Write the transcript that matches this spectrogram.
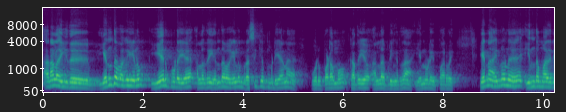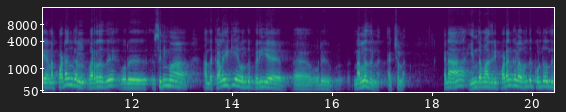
அதனால் இது எந்த வகையிலும் ஏற்புடைய அல்லது எந்த வகையிலும் ரசிக்கும்படியான ஒரு படமோ கதையோ அல்ல அப்படிங்கிறது தான் என்னுடைய பார்வை. ஏன்னா இன்னொன்று இந்த மாதிரியான படங்கள் வர்றது ஒரு சினிமா அந்த கலைக்கே வந்து பெரிய ஒரு நல்லதில்லை ஆக்சுவலாக ஏன்னா இந்த மாதிரி படங்களை வந்து கொண்டு வந்து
